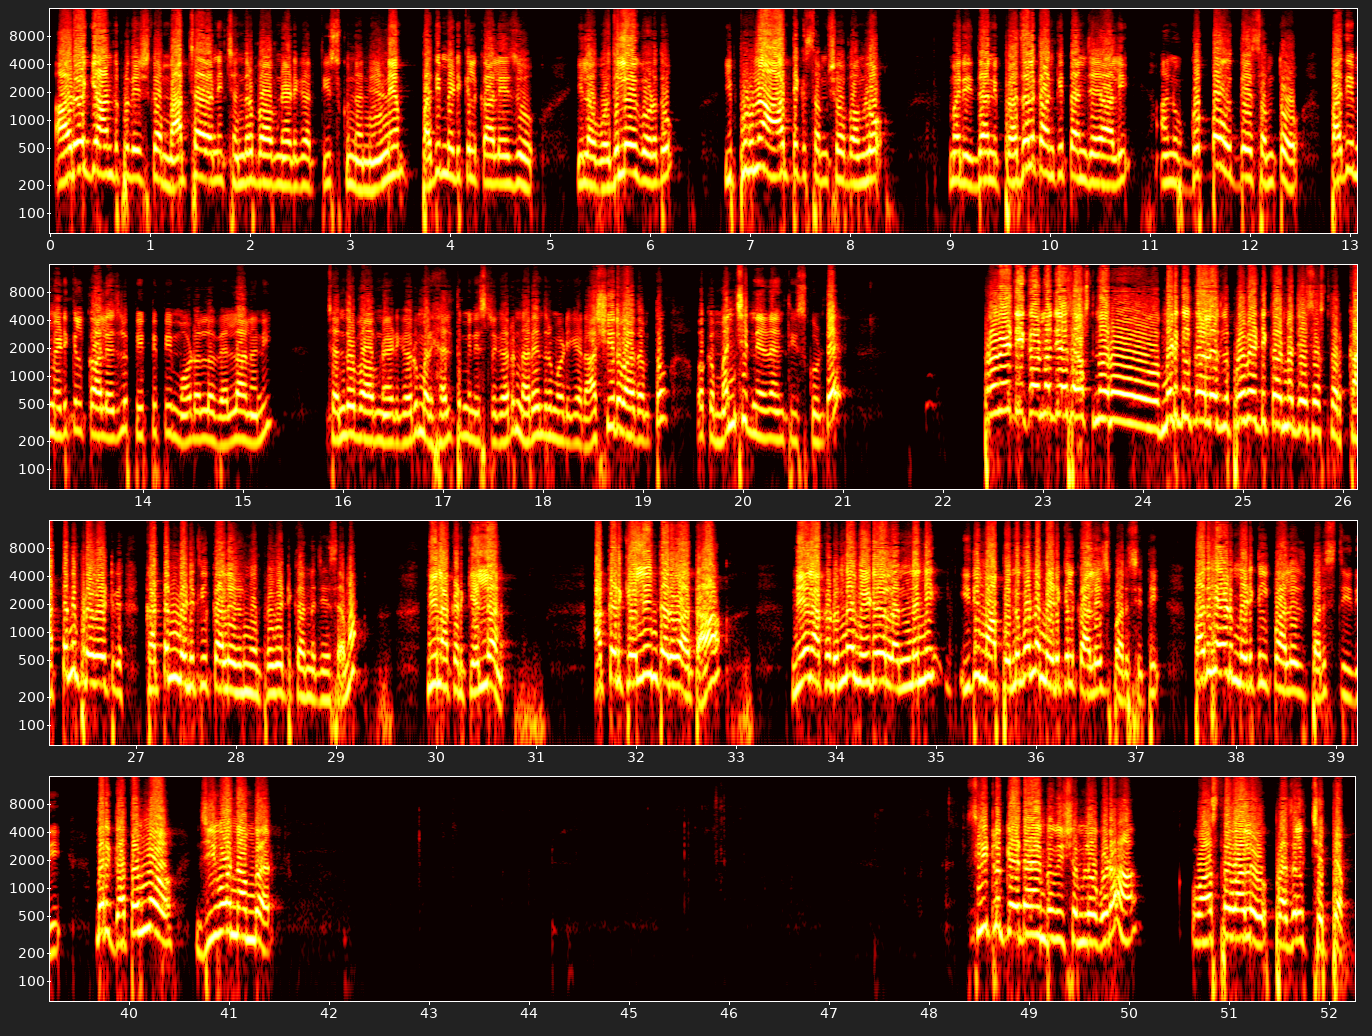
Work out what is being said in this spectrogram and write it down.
ఆరోగ్య ఆంధ్రప్రదేశ్గా మార్చాలని చంద్రబాబు నాయుడు గారు తీసుకున్న నిర్ణయం పది మెడికల్ కాలేజు ఇలా వదిలేయకూడదు. ఇప్పుడున్న ఆర్థిక సంక్షోభంలో మరి దాన్ని ప్రజలకు అంకితం చేయాలి అను గొప్ప ఉద్దేశంతో పది మెడికల్ కాలేజీలు పీపీపీ మోడల్లో వెళ్ళాలని చంద్రబాబు నాయుడు గారు మరి హెల్త్ మినిస్టర్ గారు నరేంద్ర మోడీ గారు ఆశీర్వాదంతో ఒక మంచి నిర్ణయం తీసుకుంటే ప్రైవేటీకరణ చేసేస్తున్నారు. మెడికల్ కాలేజీలు ప్రైవేటీకరణ చేసేస్తున్నారు. కట్టని ప్రైవేట్ కట్టని మెడికల్ కాలేజీలు మేము ప్రైవేటీకరణ చేశామా? నేను అక్కడికి వెళ్ళాను. అక్కడికి వెళ్ళిన తర్వాత నేను అక్కడ ఉన్న వీడియోలన్నీ ఇది మా పెనుగొండ మెడికల్ కాలేజ్ పరిస్థితి. పదిహేడు మెడికల్ కాలేజ్ పరిస్థితి ఇది. మరి గతంలో జీవో నంబర్ సీట్లు కేటాయింపు విషయంలో కూడా వాస్తవాలు ప్రజలకు చెప్పాం.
